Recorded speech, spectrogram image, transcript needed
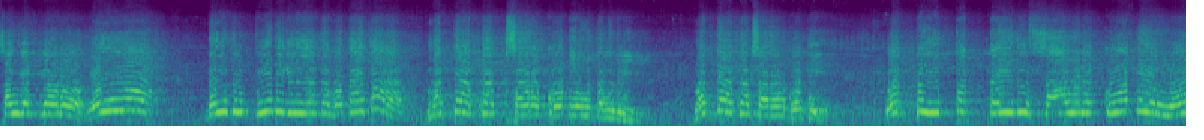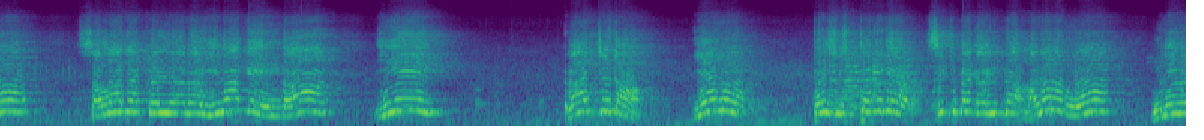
ಸಂಘಟನೆಯವರು ಎಲ್ಲ ದಲಿತರು ಬೀದಿಗಿಲ್ಲ ಅಂತ ಗೊತ್ತಾಯ್ತು ಮತ್ತೆ ಹದಿನಾಲ್ಕು ಸಾವಿರ ಕೋಟಿಯನ್ನು ತೆಗೆದ್ರಿ. ಮತ್ತೆ ಹದಿನಾಲ್ಕು ಸಾವಿರ ಕೋಟಿ. ಒಟ್ಟು ಇಪ್ಪತ್ತೈದು ಸಾವಿರ ಕೋಟಿಯನ್ನು ಸಮಾಜ ಕಲ್ಯಾಣ ಇಲಾಖೆಯಿಂದ ಈ ರಾಜ್ಯದ ಏನು ಪರಿಶಿಷ್ಟರಿಗೆ ಸಿಕ್ಕಬೇಕಾಗಿದ್ದ ಹಣವನ್ನು ನೀವು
